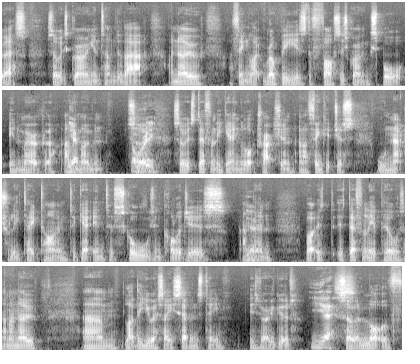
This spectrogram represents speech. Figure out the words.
US. So it's growing in terms of that. I know. I think like rugby is the fastest growing sport in America at Yeah. the moment. Oh, So, really? so it's definitely getting a lot of traction, and I think it just will naturally take time to get into schools and colleges, and Yeah. then, but it, it definitely appeals. And I know, um, like the USA Sevens team is very good. Yes. So a lot of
